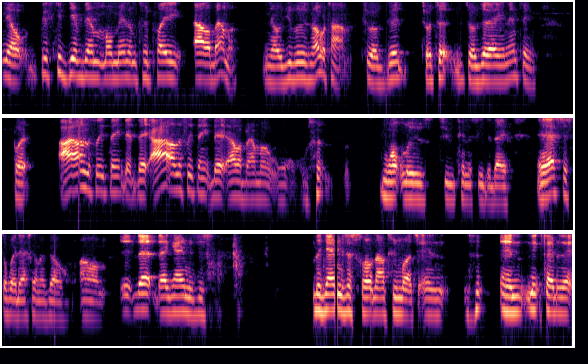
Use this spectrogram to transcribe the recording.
you know, this could give them momentum to play Alabama. You know, you lose in overtime to a good to a to a good A and M team, but I honestly think that they. I honestly think that Alabama won't lose to Tennessee today, and that's just the way that's going to go. Um, it, that that game is just the game is just slowed down too much, and and Nick Saban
